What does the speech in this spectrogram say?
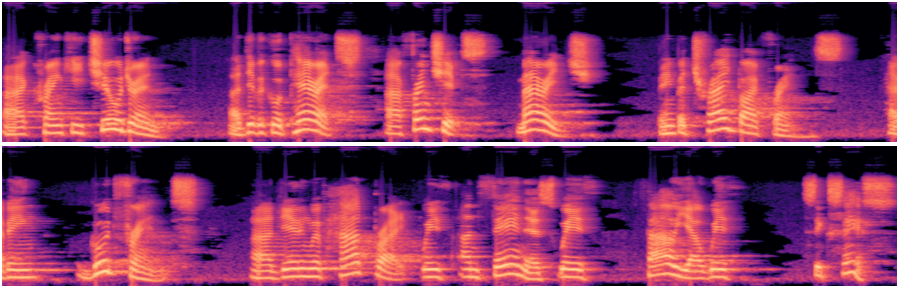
Uh, cranky children, uh, difficult parents, uh, friendships, marriage, being betrayed by friends, having good friends, uh, dealing with heartbreak, with unfairness, with failure, with success.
